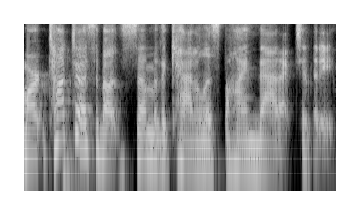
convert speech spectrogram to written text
Mark, talk to us about some of the catalysts behind that activity.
